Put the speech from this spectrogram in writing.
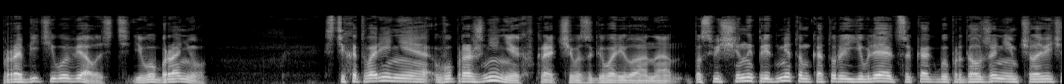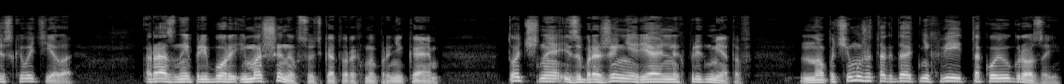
пробить его вялость, его броню. Стихотворения в упражнениях, вкратчиво заговорила она, посвящены предметам, которые являются как бы продолжением человеческого тела. Разные приборы и машины, в суть которых мы проникаем. Точное изображение реальных предметов. Но почему же тогда от них веет такой угрозой?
